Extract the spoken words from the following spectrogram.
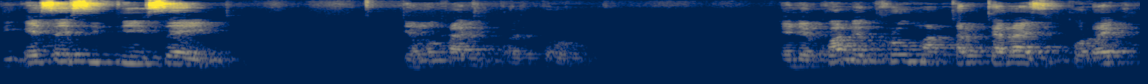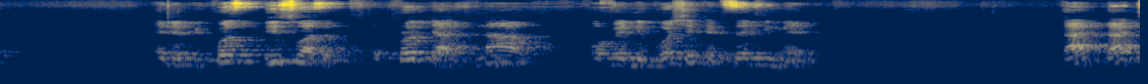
The SACP said democratic breakthrough. And the Kwame Nkrumah characterized it correctly. And because this was a, a product now of a negotiated settlement, that, that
